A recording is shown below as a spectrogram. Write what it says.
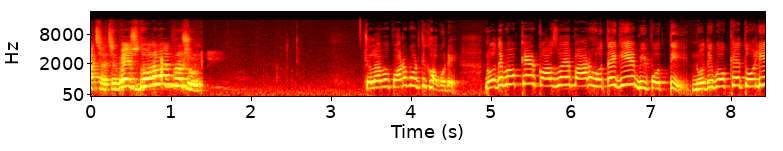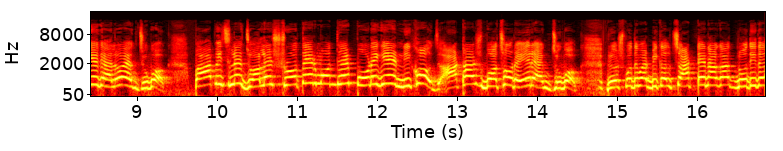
আচ্ছা আচ্ছা বেশ ধন্যবাদ প্রসূন। চলে যাব পরবর্তী খবরে। নদীবক্ষের কজওয়ে পার হতে গিয়ে বিপত্তি। নদীবক্ষে তলিয়ে গেল এক যুবক। পা পিছলে জলের স্রোতের মধ্যে পড়ে গিয়ে নিখোঁজ আঠাশ বছরের এক যুবক। বৃহস্পতিবার বিকাল চারটে নাগাদ নদীতে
